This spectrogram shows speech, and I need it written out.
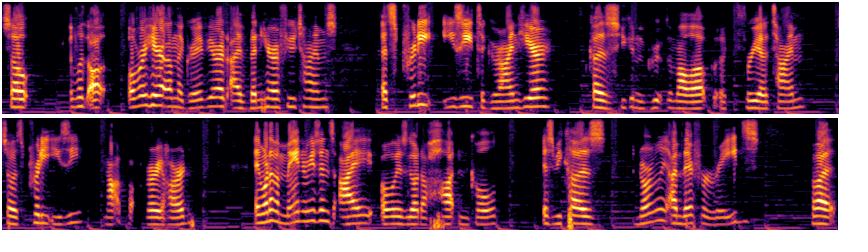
So, with all over here on the graveyard, I've been here a few times. It's pretty easy to grind here because you can group them all up like three at a time. So it's pretty easy, not very hard. And one of the main reasons I always go to hot and cold is because normally I'm there for raids, but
